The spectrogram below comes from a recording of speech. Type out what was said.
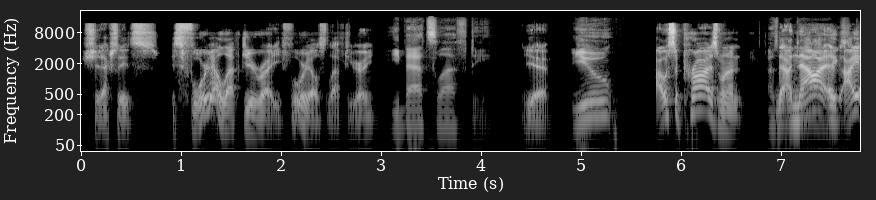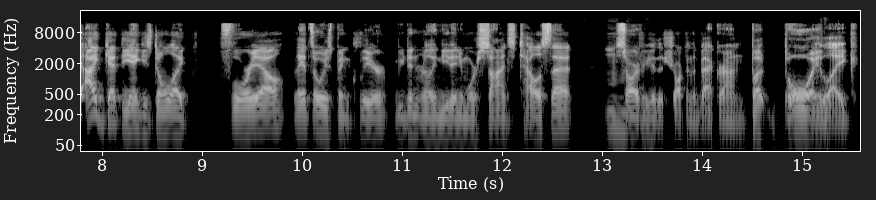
Shit, actually, it's is Florial lefty or righty? Florial's lefty, right? he bats lefty. Yeah, You I was surprised when I was now I. I I get the Yankees don't like Florial. It's always been clear. We didn't really need any more signs to tell us that. Mhm. Sorry if you hear the truck in the background, but boy, like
